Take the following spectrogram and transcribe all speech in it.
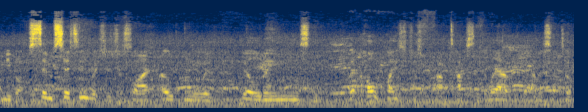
And you've got Sim City, which is just like open with buildings. And the whole place is just fantastic. The way I have it set up.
